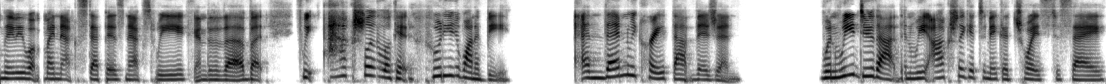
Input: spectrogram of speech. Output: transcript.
maybe what my next step is next week and da, da, da. but if we actually look at who do you want to be and then we create that vision when we do that then we actually get to make a choice to say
